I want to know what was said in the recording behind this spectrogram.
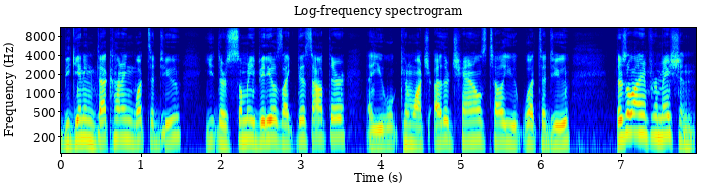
beginning duck hunting, what to do. You, there's so many videos like this out there that you can watch other channels tell you what to do. There's a lot of information.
